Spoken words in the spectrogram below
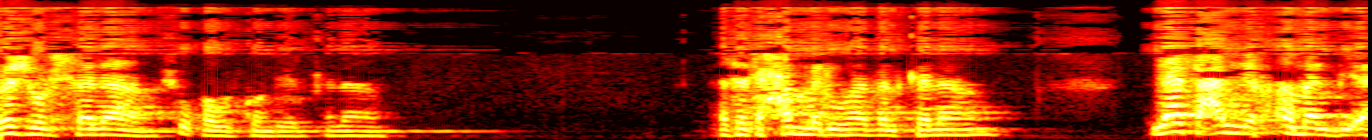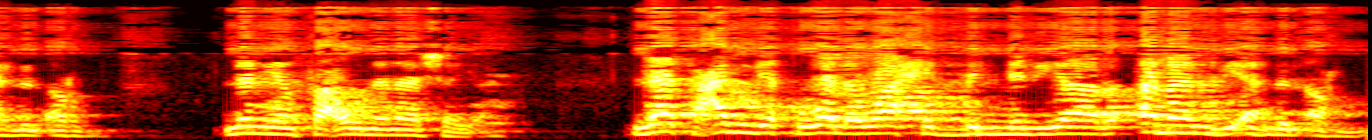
رجل سلام. شو قولكم بهذا الكلام أتتحمل هذا الكلام؟ لا تعلق أمل بأهل الأرض. لن ينفعوننا شيئا. لا تعلق ولا واحد بالمليار أمل بأهل الأرض.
